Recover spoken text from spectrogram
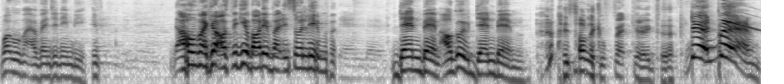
What would my Avenger name be? If Oh my god, I was thinking about it, but it's so lame. Dan Bam. I'll go with Dan Bam. I sound like a fat character. Dan Bam!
